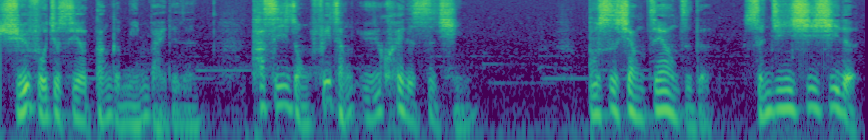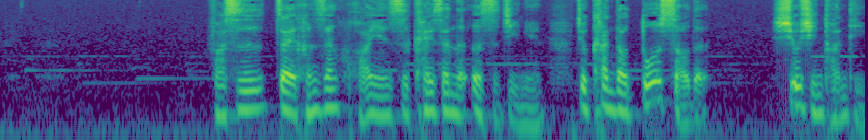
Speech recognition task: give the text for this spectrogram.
学佛就是要当个明白的人，它是一种非常愉快的事情，不是像这样子的。神经兮兮的法师在衡山华严寺开山的二十几年，就看到多少的修行团体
